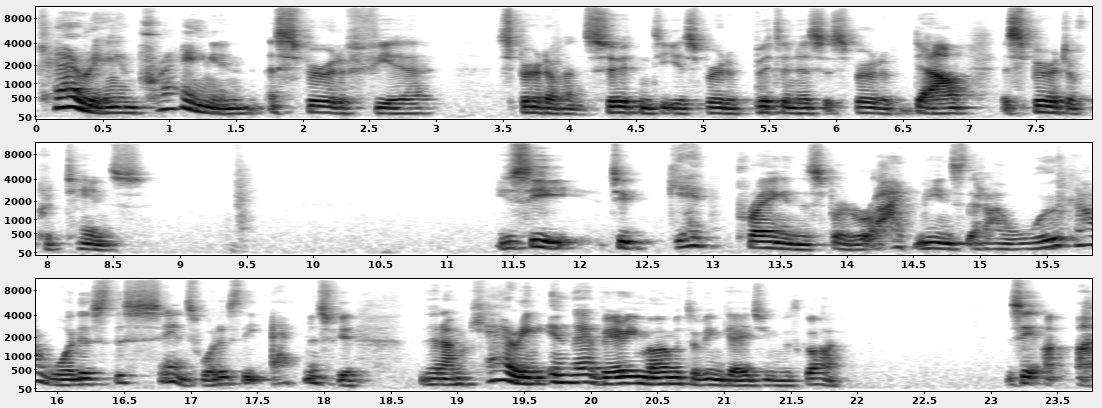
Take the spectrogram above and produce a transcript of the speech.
carrying and praying in a spirit of fear, spirit of uncertainty, a spirit of bitterness, a spirit of doubt, a spirit of pretense. You see, to get praying in the Spirit right means that I work out what is the sense, what is the atmosphere that I'm carrying in that very moment of engaging with God. You see, I,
